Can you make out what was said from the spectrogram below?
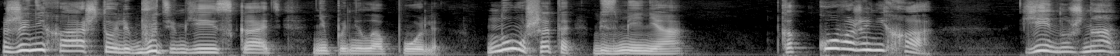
Жениха, что ли, будем ей искать? Не поняла Поля. Ну уж это без меня. Какого жениха? Ей нужна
